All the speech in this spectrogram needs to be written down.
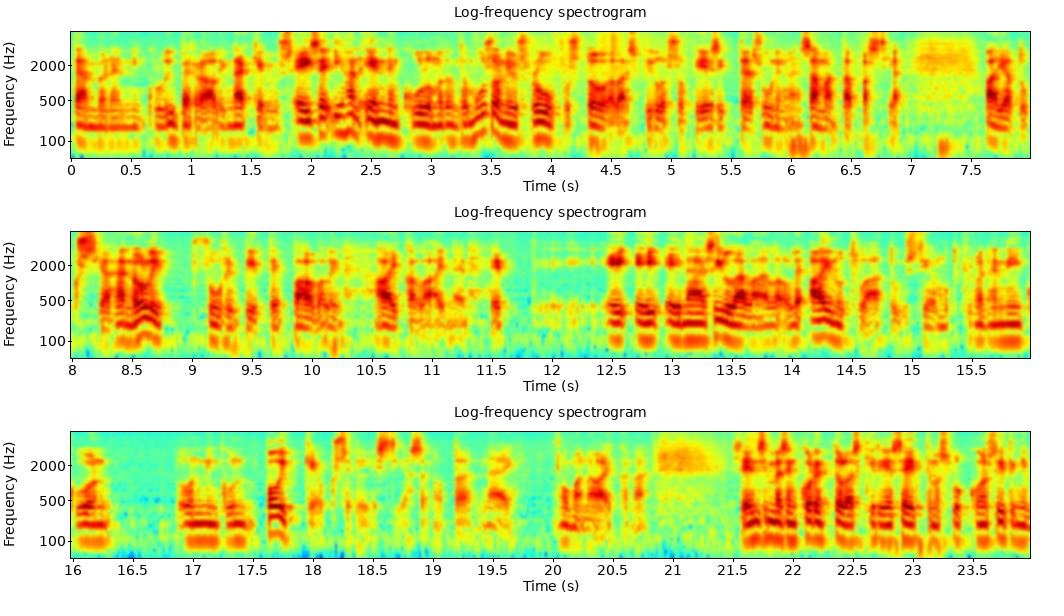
tämmöinen niin kuin liberaali näkemys. Ei se ihan ennen kuulumatonta. Musonius Rufus, toalaisfilosofi, esittää suunnilleen samantapaisia ajatuksia. Hän oli suurin piirtein Paavalin aikalainen. Et ei, ei, ei nämä sillä lailla ole ainutlaatuisia, mutta kyllä ne niin kuin on, on niin kuin poikkeuksellisia, sanotaan näin, omana aikanaan. Se ensimmäisen korintolaiskirjan seitsemäs luku on siitäkin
